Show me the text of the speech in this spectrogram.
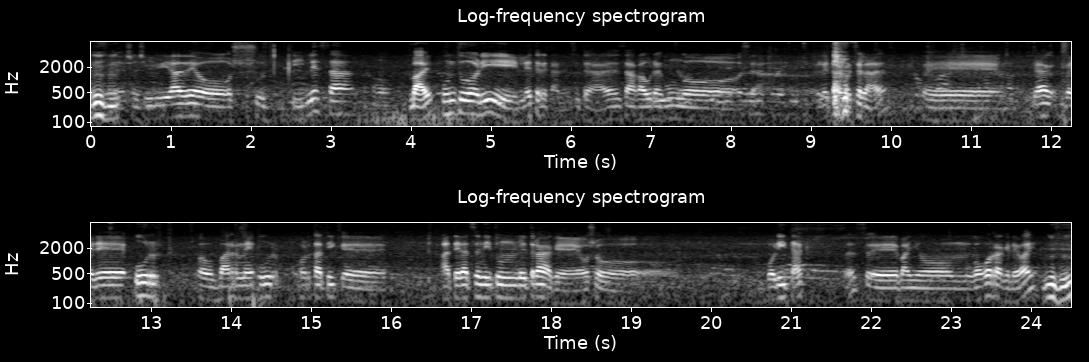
Mhm. E, sensibilidade o sutileza Bai, puntu hori letretan entzutea, ez da gaur egungo, osea, letra bezala, eh? E, bera- bere ur, o barne ur hortatik e, ateratzen ditun letrak e, oso politak, ez? E, baino gogorrak ere bai, mhm.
